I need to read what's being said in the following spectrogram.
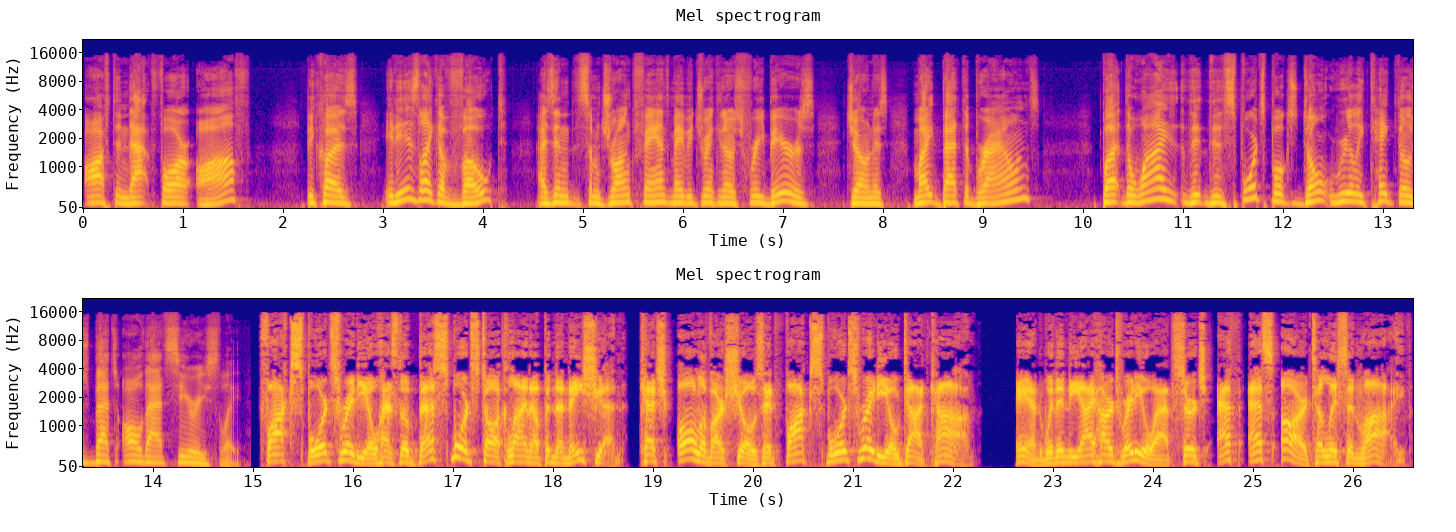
often that far off because it is like a vote, as in some drunk fans maybe drinking those free beers, Jonas, might bet the Browns. But the wise the, the sports books don't really take those bets all that seriously. Fox Sports Radio has the best sports talk lineup in the nation. Catch all of our shows at foxsportsradio.com. And within the iHeartRadio app, search FSR to listen live.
